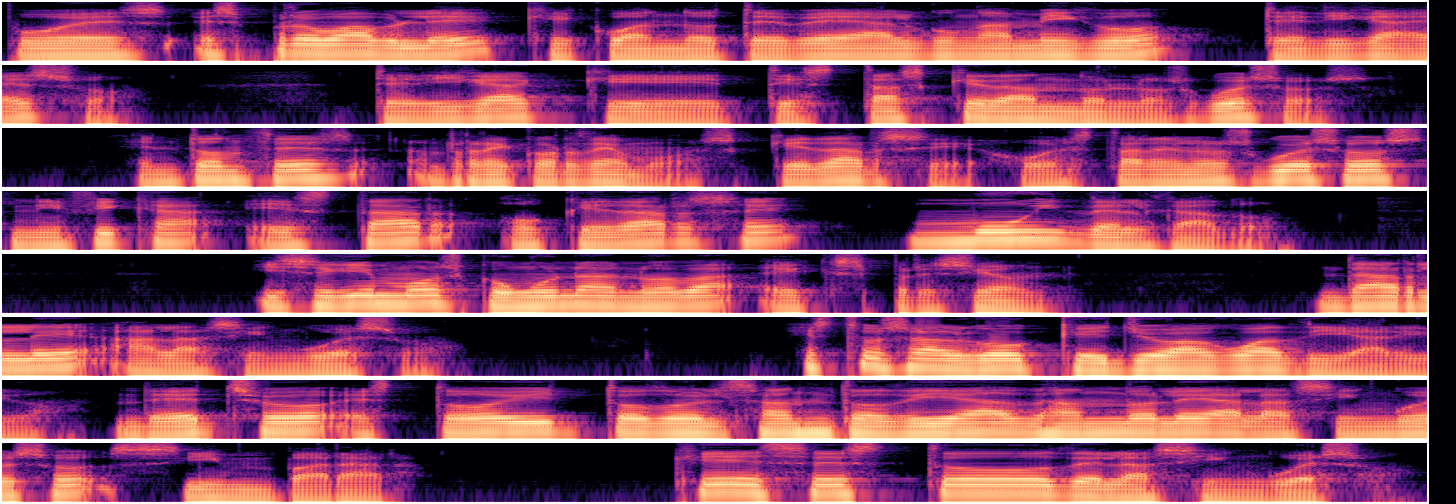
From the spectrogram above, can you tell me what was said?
Pues es probable que cuando te vea algún amigo te diga eso, te diga que te estás quedando en los huesos. Entonces, recordemos, quedarse o estar en los huesos significa estar o quedarse muy delgado. Y seguimos con una nueva expresión, darle a la sin hueso. Esto es algo que yo hago a diario. De hecho, estoy todo el santo día dándole a la sin hueso sin parar. ¿Qué es esto de la sin hueso?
